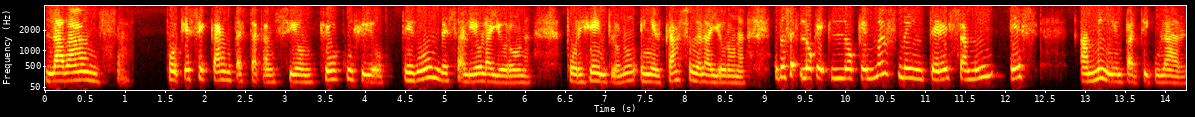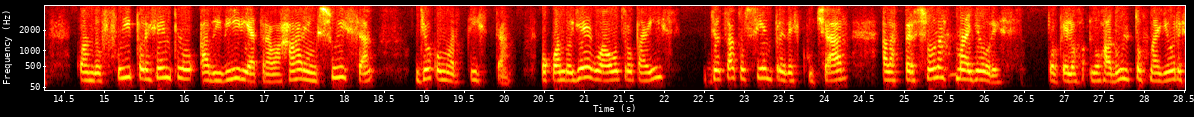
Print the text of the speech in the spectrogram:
la danza. ¿Por qué se canta esta canción? ¿Qué ocurrió? ¿De dónde salió la llorona? Por ejemplo, ¿no? En el caso de la llorona. Entonces, lo que, lo que más me interesa a mí es, a mí en particular, cuando fui, por ejemplo, a vivir y a trabajar en Suiza, yo como artista, o cuando llego a otro país, yo trato siempre de escuchar a las personas mayores, porque los, adultos mayores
